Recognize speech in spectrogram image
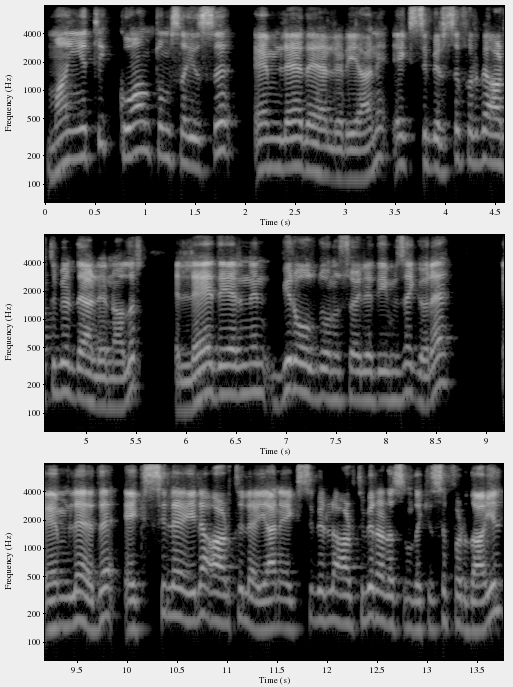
Manyetik kuantum sayısı ML değerleri yani eksi 1, 0 ve artı 1 değerlerini alır. E, L değerinin 1 olduğunu söylediğimize göre ML de eksi L ile artı L yani eksi 1 ile artı 1 arasındaki 0 dahil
